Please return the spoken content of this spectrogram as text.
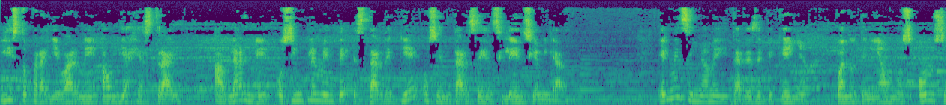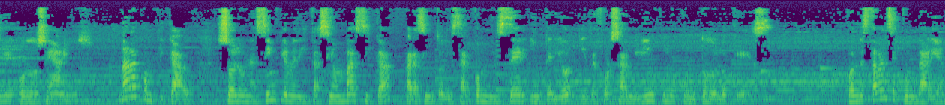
listo para llevarme a un viaje astral, hablarme o simplemente estar de pie o sentarse en silencio a mi lado. Él me enseñó a meditar desde pequeña cuando tenía unos 11 o 12 años. Nada complicado, solo una simple meditación básica para sintonizar con mi ser interior y reforzar mi vínculo con todo lo que es. Cuando estaba en secundaria,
